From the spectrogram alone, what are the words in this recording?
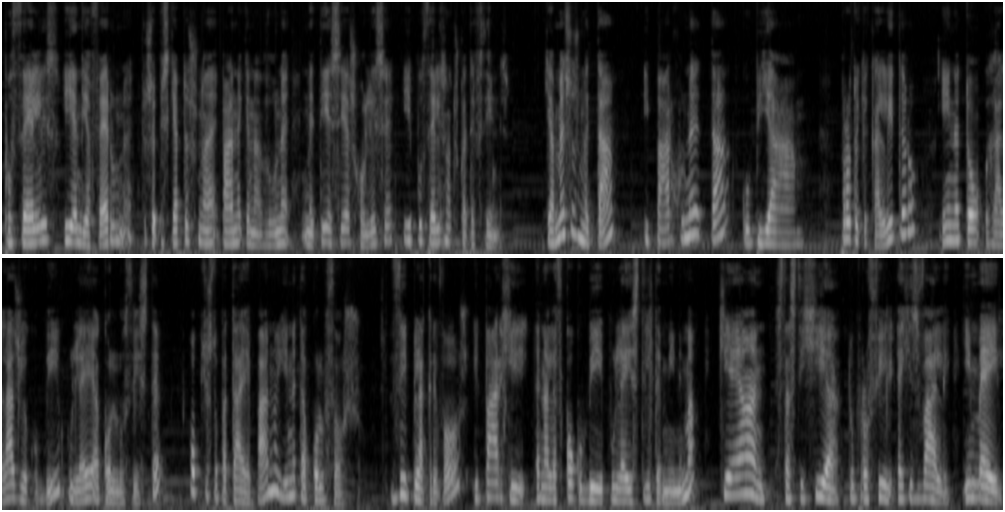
που θέλεις ή ενδιαφέρουν τους επισκέπτες σου να πάνε και να δούνε με τι εσύ ασχολείσαι ή που θέλεις να τους κατευθύνεις. Και αμέσως μετά υπάρχουν τα κουμπιά. Πρώτο και καλύτερο είναι το γαλάζιο κουμπί που λέει ακολουθήστε. Όποιος το πατάει επάνω γίνεται ακολουθός σου δίπλα ακριβώς υπάρχει ένα λευκό κουμπί που λέει στείλτε μήνυμα και αν στα στοιχεία του προφίλ έχεις βάλει email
